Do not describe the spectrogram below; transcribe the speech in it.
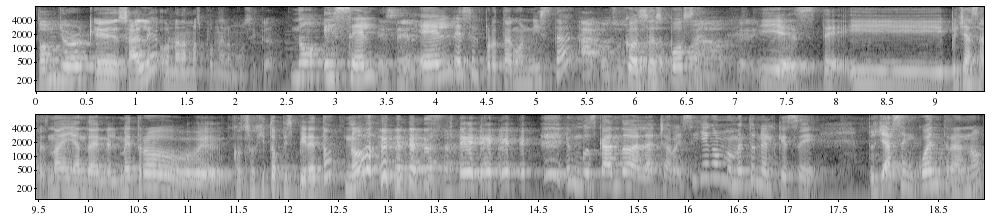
¿Tom York eh, sale o nada más pone la música? No, es él. ¿Es él? Él es el protagonista. Ah, con su esposa. Con su esposa. Y este, y pues ya sabes, ¿no? Ahí anda en el metro eh, con su ojito pispireto, ¿no? este, buscando a la chava. Y sí llega un momento en el que se, pues ya se encuentran, ¿no?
